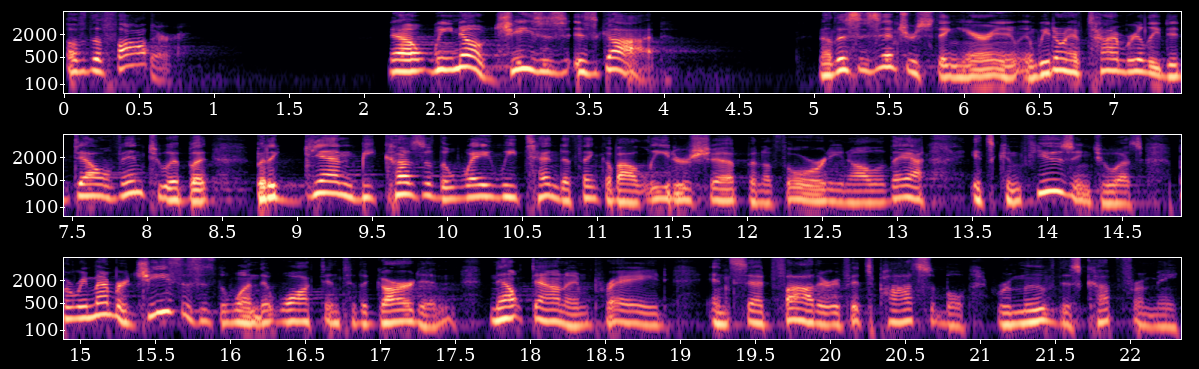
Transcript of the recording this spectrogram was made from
of the Father. Now, we know Jesus is God. Now, this is interesting here, and we don't have time really to delve into it, but, but again, because of the way we tend to think about leadership and authority and all of that, it's confusing to us. But remember, Jesus is the one that walked into the garden, knelt down and prayed, and said, Father, if it's possible, remove this cup from me.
